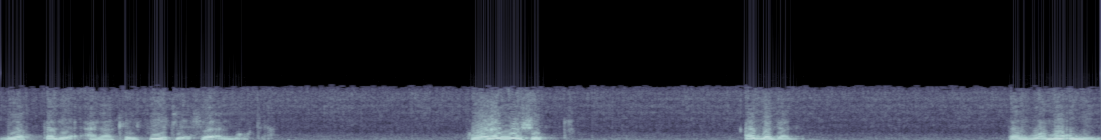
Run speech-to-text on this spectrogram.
ليطلع على كيفية إحياء الموتى. هو لم يشك أبدا بل هو مؤمن.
